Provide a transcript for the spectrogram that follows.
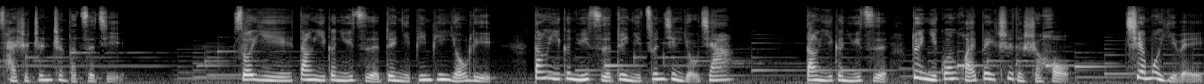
才是真正的自己。所以，当一个女子对你彬彬有礼，当一个女子对你尊敬有加，当一个女子对你关怀备至的时候，切莫以为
